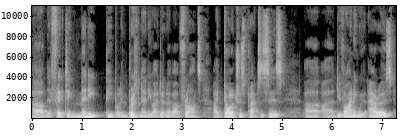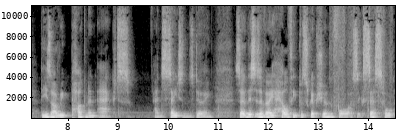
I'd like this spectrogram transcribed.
um, afflicting many people in Britain anyway. I don't know about France. Idolatrous practices, uh, uh, divining with arrows. These are repugnant acts and Satan's doing. So, this is a very healthy prescription for a successful,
